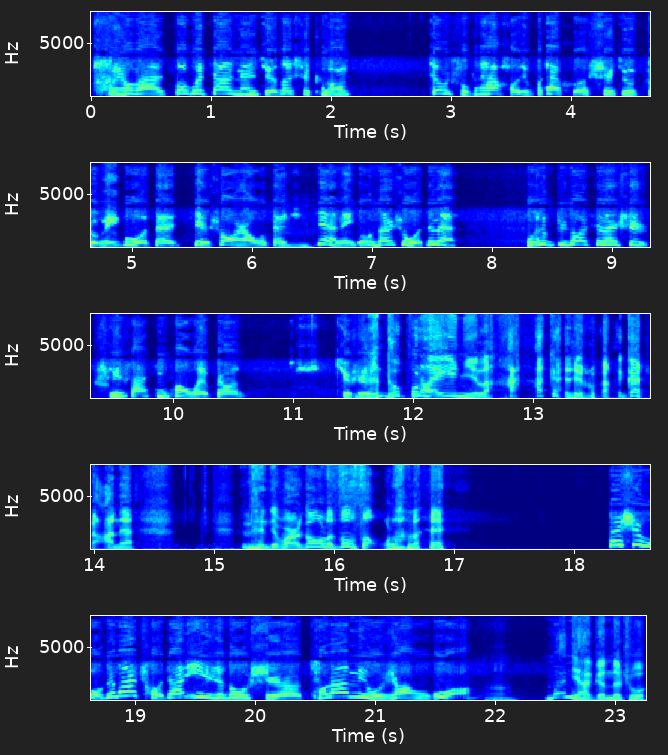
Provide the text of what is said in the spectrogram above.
朋友吧，包括家里面觉得是可能相处不太好，就不太合适，就准备给我再介绍，让我再去见那种。但是我现在我也不知道现在是处于啥情况，我也不知道，就是人都不勒你了，还 还在这块还干啥呢？那就玩够了就走了呗。但是我跟他吵架一直都是从来没有让过。啊，那你还跟他处？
